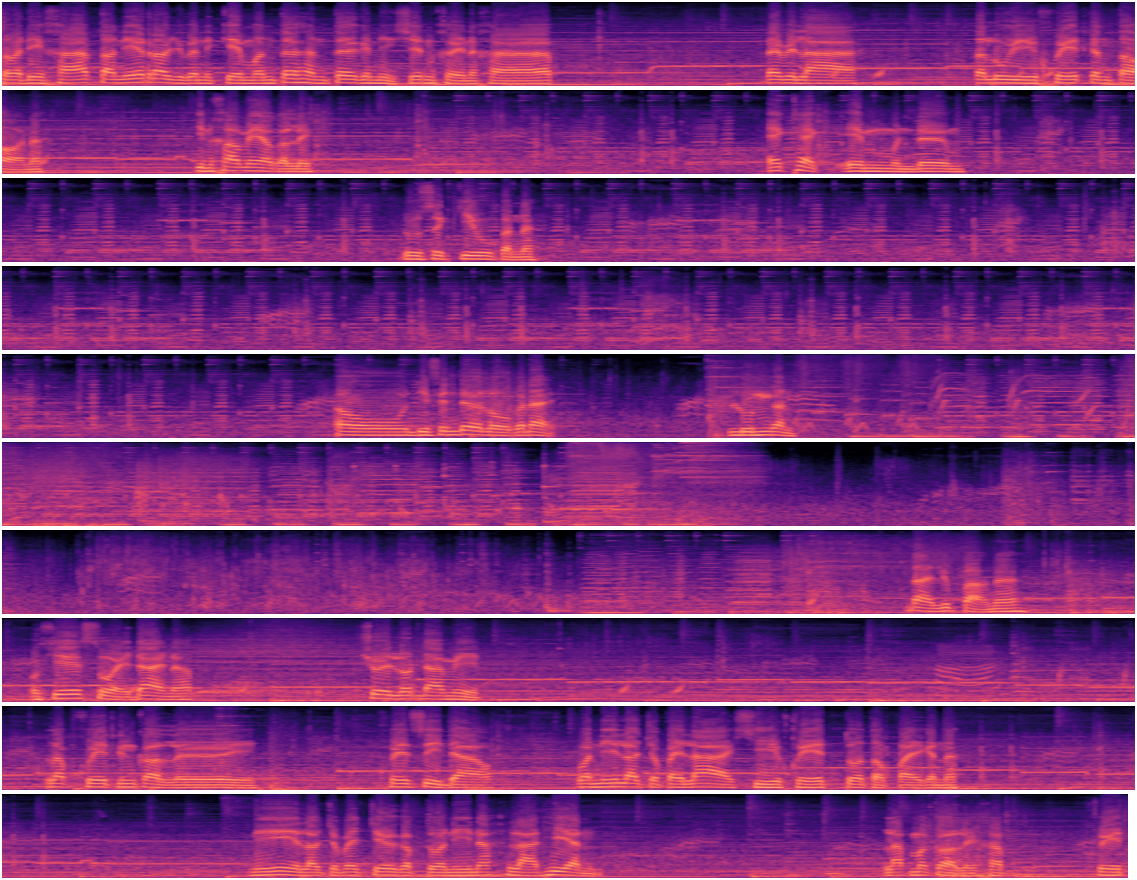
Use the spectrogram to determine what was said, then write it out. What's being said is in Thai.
สวัสดีครับ ตอนนี้เราอยู่กันในเกม Monster Hunter กันอีกเช่นเคยนะครับ ได้เวลาตะลุยเควสกันต่อนะ กินข้าวแมวกันเลย a t t a c k M เหมือนเดิม ดูสกิลก่อนนะ เอา Defender Low ก็ได้ ลุ้นกันได้หรือเปล่านะ โอเคสวยได้นะครับ ช่วยลดดาเมจค่ะรับเควสกันก่อนเลย เควสสี่ดาว วันนี้เราจะไปล่าคีย์เควสตัวต่อไปกันนะ นี่เราจะไปเจอกับตัวนี้นะ ลาเทียน รับมาก่อนเลยครับ เควส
